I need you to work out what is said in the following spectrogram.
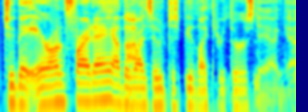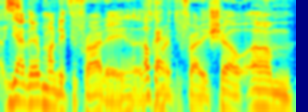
Do they air on Friday? Otherwise, it would just be like through Thursday, I guess. Yeah, they're Monday through Friday. It's Okay. Monday through Friday show. Um,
